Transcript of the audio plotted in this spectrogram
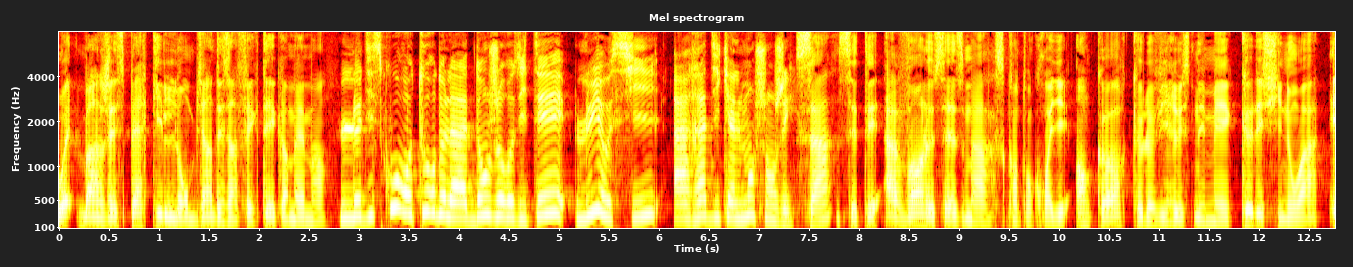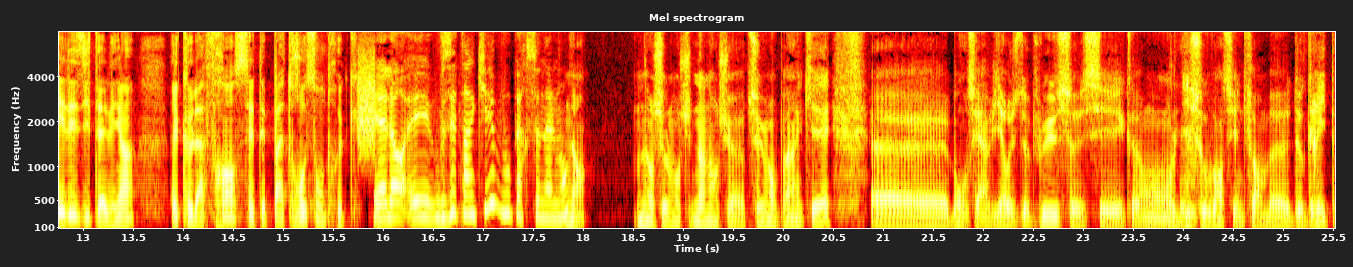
Ouais, ben j'espère qu'ils l'ont bien désinfecté quand même. Hein. Le discours autour de la dangerosité, lui aussi, a radicalement changé. Ça, c'était avant le 16 mars, quand on croyait encore que le virus n'aimait que les Chinois et les Italiens, et que la France, c'était pas trop son truc. Et alors, et vous êtes inquiet, vous, personnellement? Non. Non seulement je suis, non non je suis absolument pas inquiet. Euh, bon c'est un virus de plus, c'est on, on le dit souvent c'est une forme de grippe.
